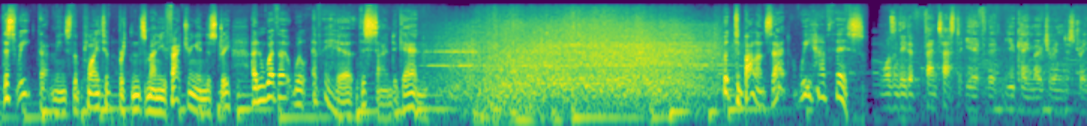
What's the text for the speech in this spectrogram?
This week, that means the plight of Britain's manufacturing industry and whether we'll ever hear this sound again. But to balance that, we have this. It was indeed a fantastic year for the UK motor industry.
